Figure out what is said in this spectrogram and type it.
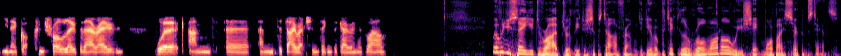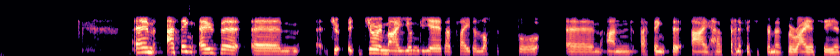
you know got control over their own work and uh, and the direction things are going as well. Where would you say you derived your leadership style from? Did you have a particular role model, or were you shaped more by circumstance? Um, I think over um, d- during my younger years, I played a lot of sport, um, and I think that I have benefited from a variety of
